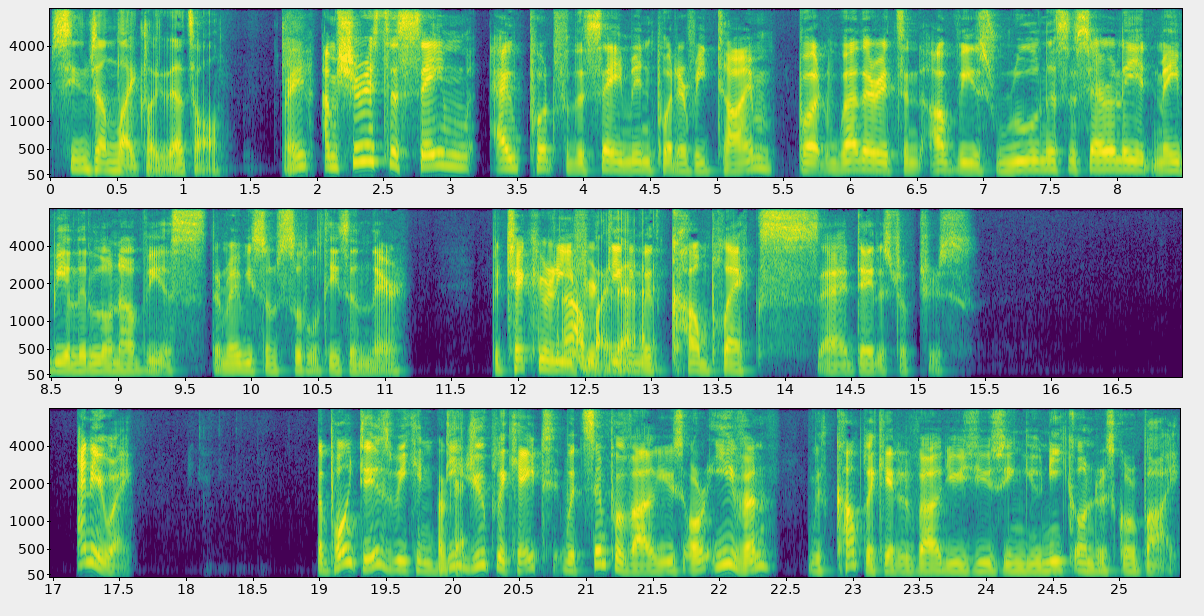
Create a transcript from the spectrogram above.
seems unlikely. That's all, right? I'm sure it's the same output for the same input every time, but whether it's an obvious rule necessarily, it may be a little unobvious. There may be some subtleties in there, particularly if I'll you're dealing that. with complex uh, data structures. Anyway, the point is we can Okay. deduplicate with simple values or even with complicated values using unique underscore by.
